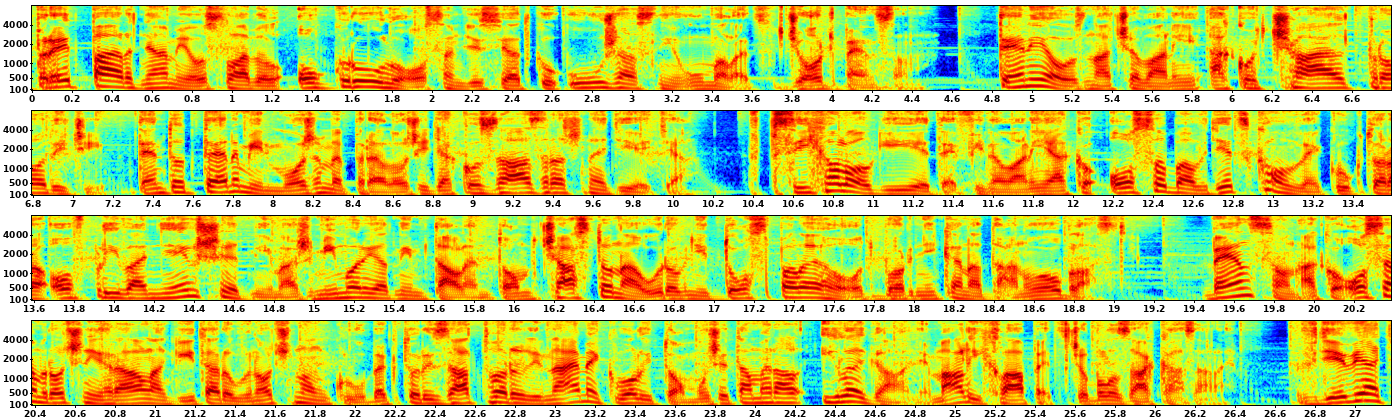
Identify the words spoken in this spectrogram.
Pred pár dňami oslavil okrúhlu 80 úžasný umelec George Benson. Ten je označovaný ako child prodigy. Tento termín môžeme preložiť ako zázračné dieťa. V psychológii je definovaný ako osoba v detskom veku, ktorá ovplýva nevšedným až mimoriadným talentom, často na úrovni dospelého odborníka na danú oblasť. Benson ako 8-ročný hral na gitaru v nočnom klube, ktorý zatvorili najmä kvôli tomu, že tam hral ilegálne, malý chlapec, čo bolo zakázané. V 9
